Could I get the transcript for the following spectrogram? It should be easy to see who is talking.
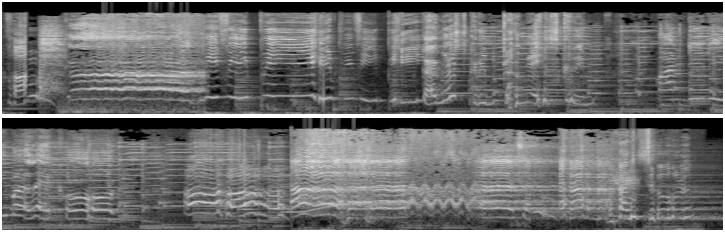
Speaker 1: apa? PVP, PVP. Kang es krim, kang es krim. Mandi di Malekon. Ah, ah, ah, ah, ah,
